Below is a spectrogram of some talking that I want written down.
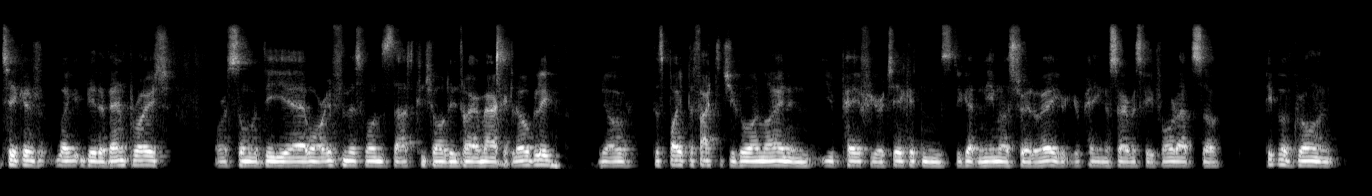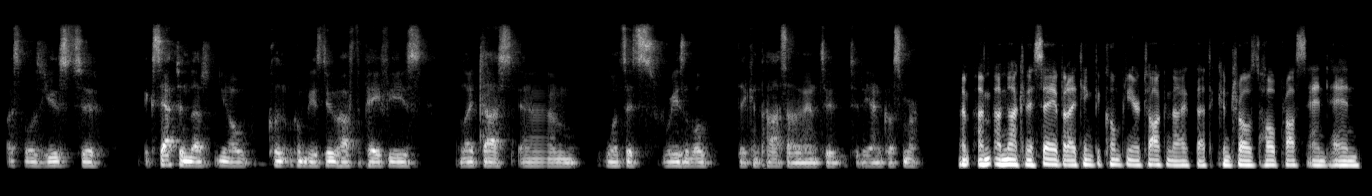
ticket, like be it Eventbrite or some of the uh, more infamous ones that control the entire market globally, you know, despite the fact that you go online and you pay for your ticket and you get an email straight away, you're, you're paying a service fee for that. So people have grown, I suppose, used to accepting that you know companies do have to pay fees like that. Um, once it's reasonable, they can pass that on to to the end customer. I'm, I'm not going to say it, but I think the company you're talking about that controls the whole process end to end,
